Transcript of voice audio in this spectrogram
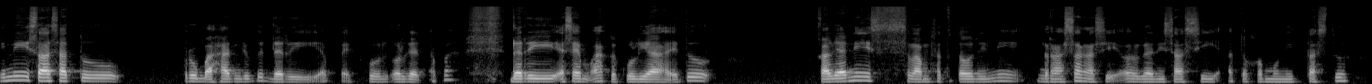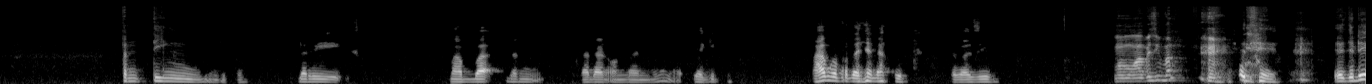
ini salah satu perubahan juga dari apa ya, kul- organ apa dari SMA ke kuliah itu kalian nih selama satu tahun ini ngerasa nggak sih organisasi atau komunitas tuh penting gitu dari maba dan keadaan online ya gitu paham gak pertanyaan aku Coba Zim Ngomong apa sih bang? ya jadi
